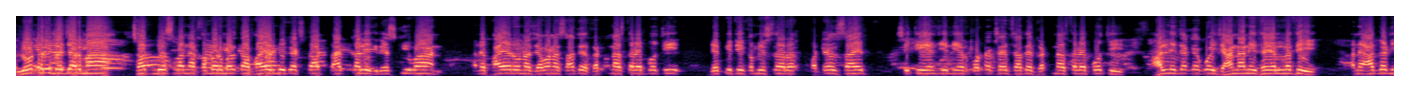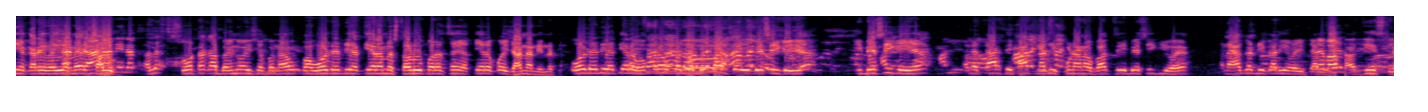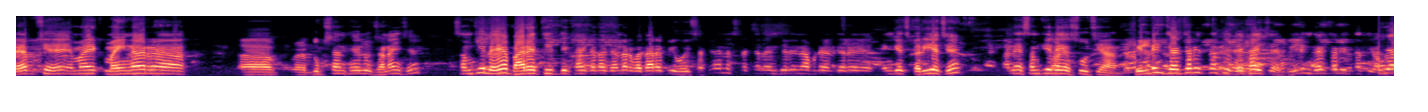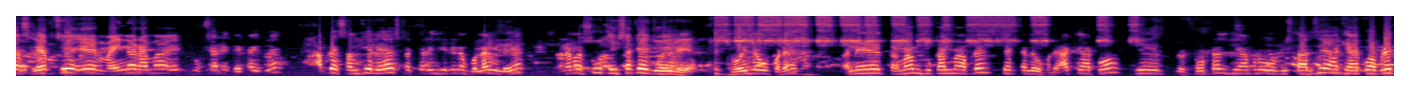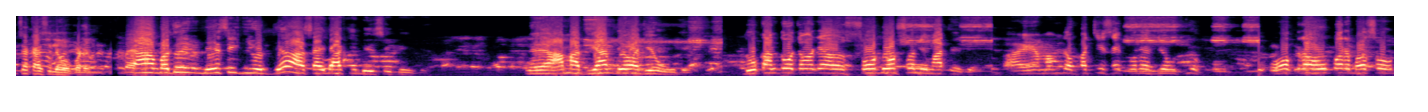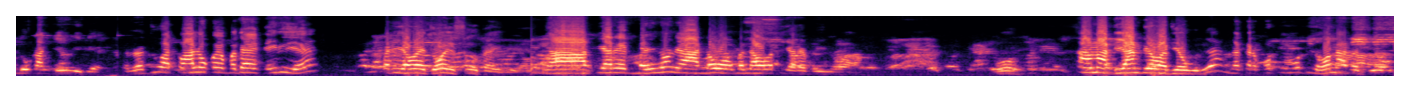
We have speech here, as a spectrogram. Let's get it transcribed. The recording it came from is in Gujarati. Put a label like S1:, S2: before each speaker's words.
S1: લોટરી બજારમાં છત બેસવાના ખબર મળતા ફાયર બ્રિગેડ સ્ટાફ તાત્કાલિક રેસ્ક્યુ વાન અને ફાયરોના જવાના સાથે ઘટના સ્થળે પહોંચી ડેપ્યુટી કમિશનર પટેલ સાહેબ સિટી એન્જિનિયર કોટક સાહેબ સાથે ઘટના સ્થળે પહોંચી. હાલની તકે કોઈ જાનહાની થયેલ નથી અને આગળની કાર્યવાહી અમે ચાલુ એટલે સો ટકા બહેનો છે બનાવ પણ ઓલરેડી અત્યારે અમે સ્થળ ઉપર જ છે અત્યારે કોઈ જાનહાની નથી. ઓલરેડી અત્યારે હોકરા ઉપર જે દુકાન છે એ બેસી ગઈ છે. એ બેસી ગઈ છે અને ચારથી પાંચ લાદી ખૂણાનો ભાગ છે એ બેસી ગયો છે અને આગળની કાર્યવાહી ચાલુ
S2: આ જે સ્લેબ છે એમાં એક માઇનર નુકસાન થયેલું જણાય છે. સમજી લઈએ, ભારેથી દેખાય કદાચ અંદર વધારે બી હોઈ શકે અને સ્ટ્રક્ચર એન્જિનિયર આપણે અત્યારે એન્ગેજ કરીએ છીએ અને સમજી લઈએ શું છે અંદર. બિલ્ડિંગ જર્જરિત નથી, દેખાય છે. બિલ્ડિંગ જર્જરિત નથી. આ સ્લેબ છે એ માઇનર આમાં એક નુકસાની દેખાય છે. આપણે સમજી લઈએ સ્ટ્રક્ચર એન્જિનિયરને બોલાવી લઈએ અને એમાં શું થઈ શકે જોઈ લઈએ. જોઈ લેવું પડે અને તમામ દુકાનમાં આપણે ચેક કરી લેવું પડે. આખે આખો જે ટોટલ જે આપણો વિસ્તાર છે, આખે આખો આપણે ચકાસી લેવો પડે.
S3: આ બધું બેસી ગયું છે. આ સાઈડ આખી બેસી ગઈ છે. ને આમાં ધ્યાન દેવા જેવું છે. દુકાન તો તમારે સો દોઢસો ની માથે છે. એમ આમ તો પચીસ એક વર્ષ જેવું થયું. મોકરા ઉપર બસો દુકાન જેવી છે. રજૂઆત તો આ લોકોએ બધાએ કરી છે, પછી હવે જોઈ શું થાય છે. આ અત્યારે એક બન્યો ને, આ નવો બનાવો અત્યારે બન્યો આ. આમાં ધ્યાન દેવા જેવું છે, નકર ખોટી મોટી હોનાર જ જેવું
